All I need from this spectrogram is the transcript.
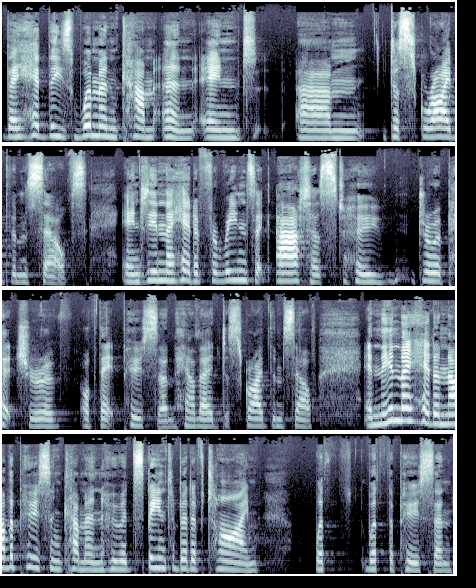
they had these women come in and um, describe themselves. And then they had a forensic artist who drew a picture of, of that person, how they'd described themselves. And then they had another person come in who had spent a bit of time with, with the person,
